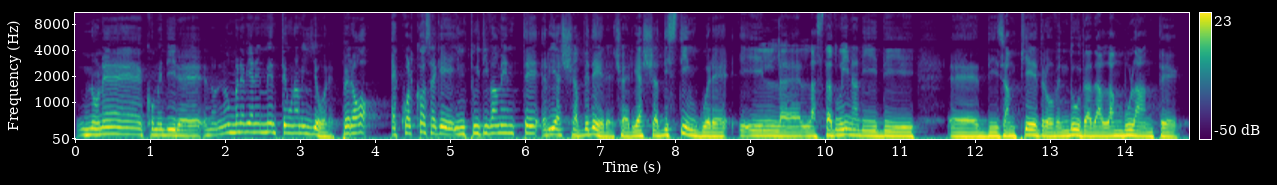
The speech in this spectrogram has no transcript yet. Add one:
non è, come dire, non, non me ne viene in mente una migliore, però è qualcosa che intuitivamente riesce a vedere, cioè riesce a distinguere il, la statuina di, di, eh, di San Pietro venduta dall'ambulante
